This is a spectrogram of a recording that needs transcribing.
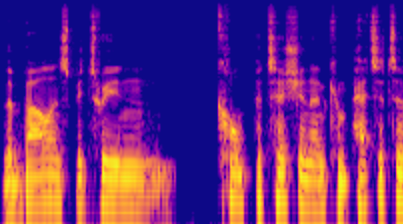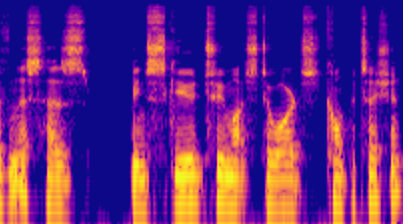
the balance between competition and competitiveness has been skewed too much towards competition.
